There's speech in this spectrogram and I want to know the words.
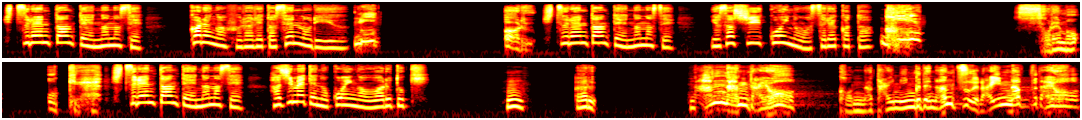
失恋探偵七瀬、彼が振られた千の理由。ある失恋探偵七瀬、優しい恋の忘れ方。それもオッケー失恋探偵七瀬、初めての恋が終わるとき。うんある。なんなんだよ。こんなタイミングでなんつうラインナップだよ。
